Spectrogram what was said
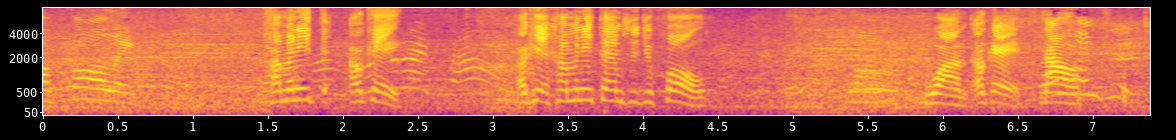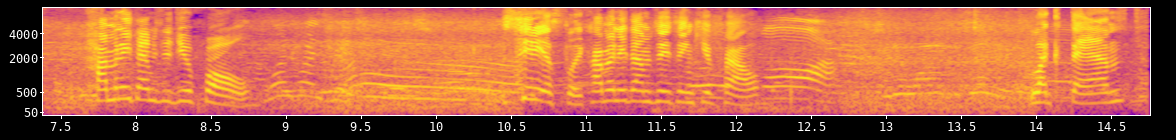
of falling. How many? Okay, okay. How many times did you fall? One. One. Okay. Now, 100. how many times did you fall? 100. Seriously, how many times do you think you fell? O'clock. Like ten. Two.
